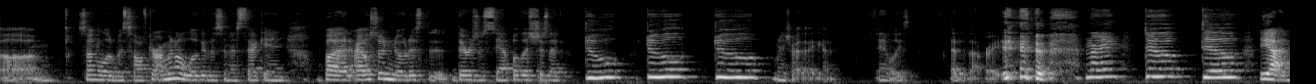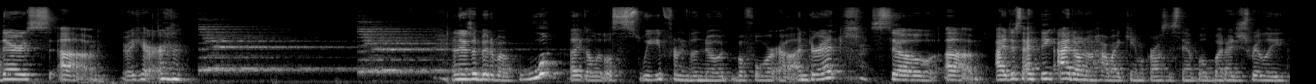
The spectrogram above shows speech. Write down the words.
um, sung a little bit softer. I'm gonna look at this in a second, but I also noticed that there's a sample that's just like do, do, do. Let me try that again. And at least edit that right. Night do do. Yeah, there's um, right here. and there's a bit of a whoop, like a little sweep from the note before uh, under it. So um, I just, I think, I don't know how I came across the sample, but I just really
